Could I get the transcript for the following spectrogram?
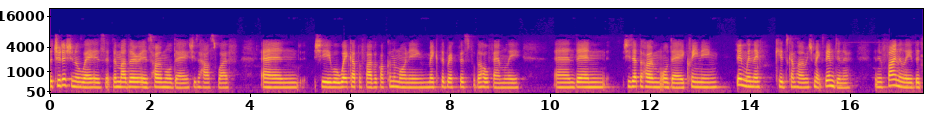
the traditional way is that the mother is home all day. She's a housewife, and she will wake up at five o'clock in the morning, make the breakfast for the whole family, and then she's at the home all day cleaning. Then when the kids come home, she makes them dinner, and then finally the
